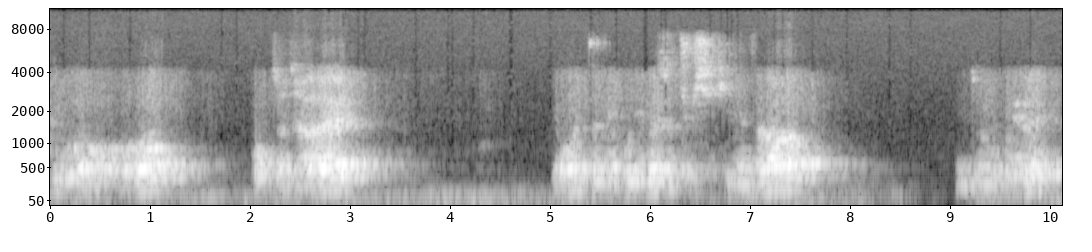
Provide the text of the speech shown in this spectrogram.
그리고 꼭 조절 이 오른쪽 옆구리를 수축시키면서 왼쪽 옆구리를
